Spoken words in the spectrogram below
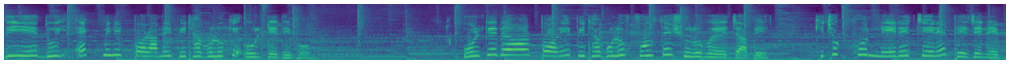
দিয়ে দুই এক মিনিট পর আমি পিঠাগুলোকে উল্টে দেব। উল্টে দেওয়ার পরে পিঠাগুলো ফুলতে শুরু হয়ে যাবে। কিছুক্ষণ নেড়ে চেড়ে ভেজে নেব।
